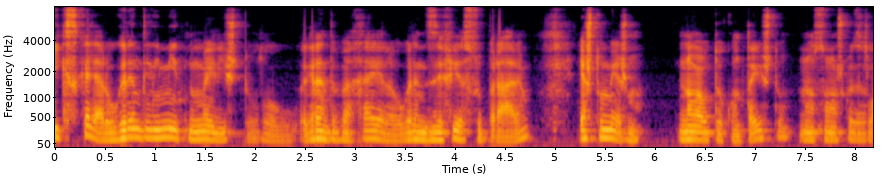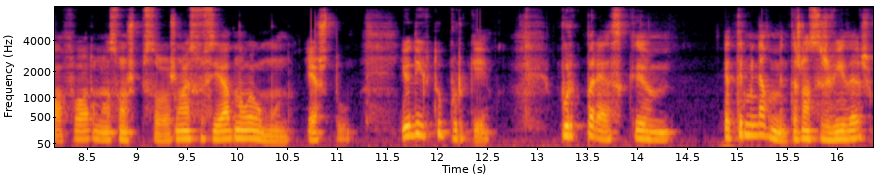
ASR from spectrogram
E que se calhar o grande limite no meio disto tudo, ou a grande barreira, o grande desafio a superar, és tu mesmo. Não é o teu contexto, não são as coisas lá fora, não são as pessoas, não é a sociedade, não é o mundo. És tu. Eu digo tu porquê? Porque parece que a determinado momento das nossas vidas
